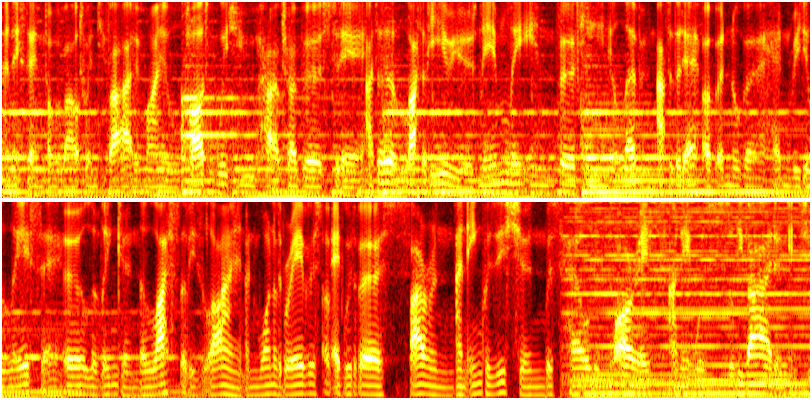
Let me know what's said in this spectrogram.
an extent of about 25 miles, part of which you have traversed today. At a latter period, namely in 1311, after the death of another Henry de Lacy, Earl of Lincoln, the last of his line, and one of the bravest of Edward I's barons, an inquisition was held in Paris, and it was subdivided into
